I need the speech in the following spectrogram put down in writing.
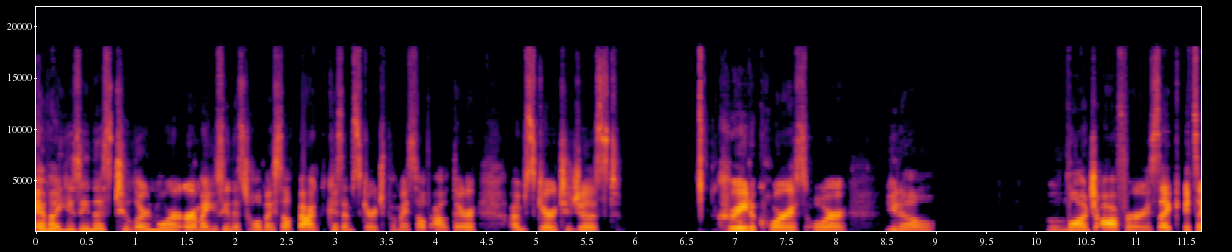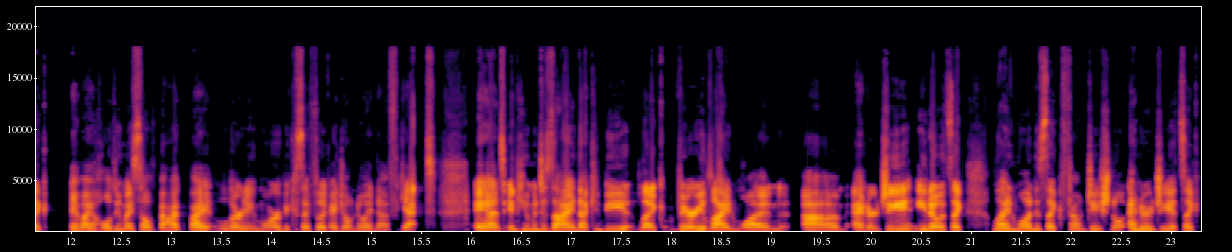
am I using this to learn more or am I using this to hold myself back because I'm scared to put myself out there? I'm scared to just create a course or, you know, launch offers. Like, it's like, am I holding myself back by learning more because I feel like I don't know enough yet? And in human design, that can be like very line one um, energy. You know, it's like line one is like foundational energy. It's like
